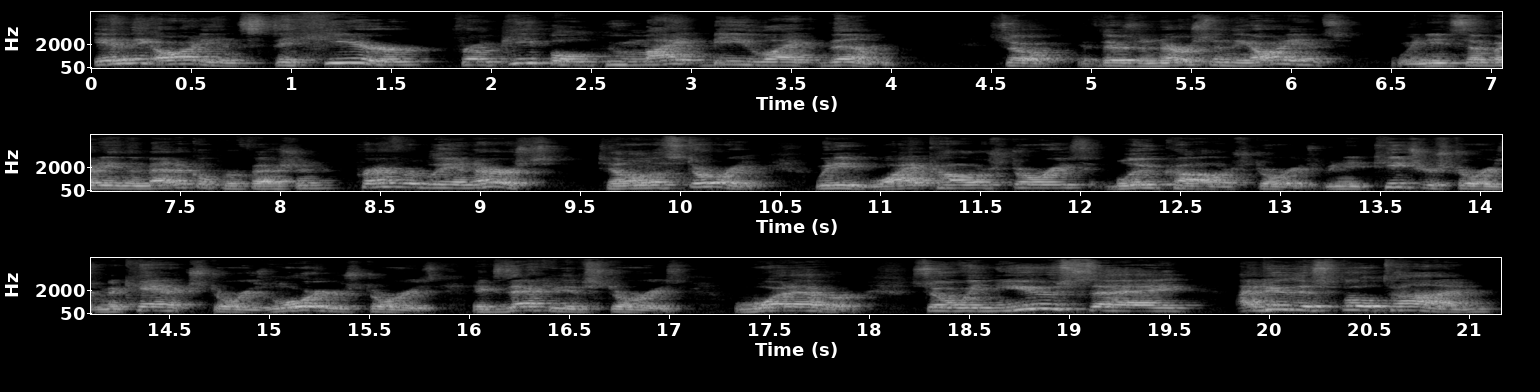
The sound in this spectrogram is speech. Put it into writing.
in the audience to hear from people who might be like them. So if there's a nurse in the audience, we need somebody in the medical profession, preferably a nurse, telling a story. We need white collar stories, blue collar stories. We need teacher stories, mechanic stories, lawyer stories, executive stories, whatever. So when you say, I do this full time,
